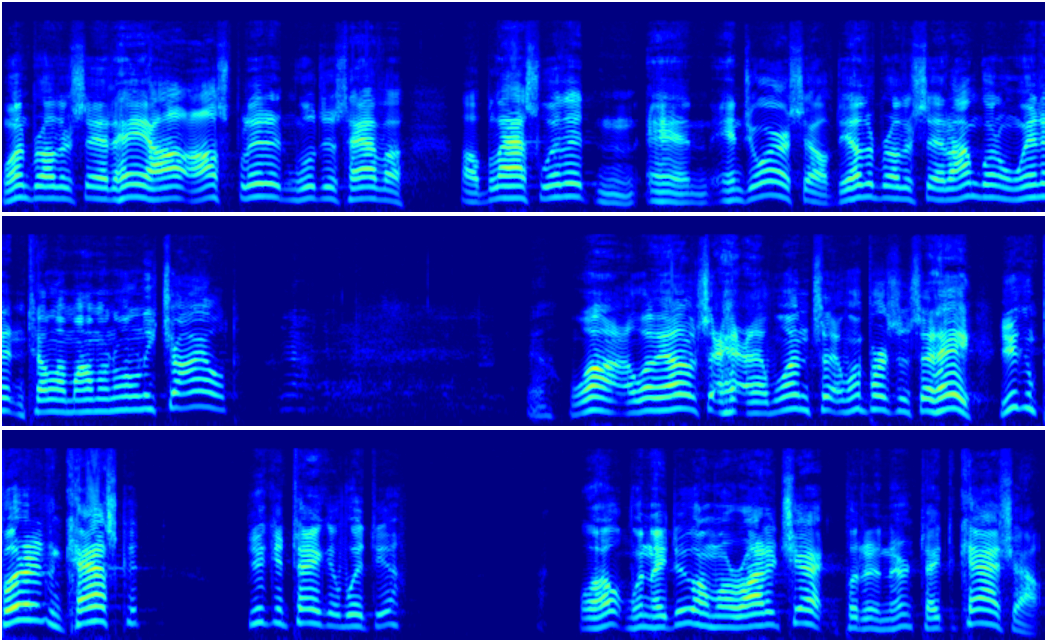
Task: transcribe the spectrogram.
one brother said, "Hey, I'll, I'll split it and we'll just have a, a blast with it and and enjoy ourselves." The other brother said, "I'm going to win it and tell them I'm an only child." Yeah. Well, well, the other uh, one one person said, "Hey, you can put it in a casket. You can take it with you." Well, when they do, I'm going to write a check, put it in there, take the cash out.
